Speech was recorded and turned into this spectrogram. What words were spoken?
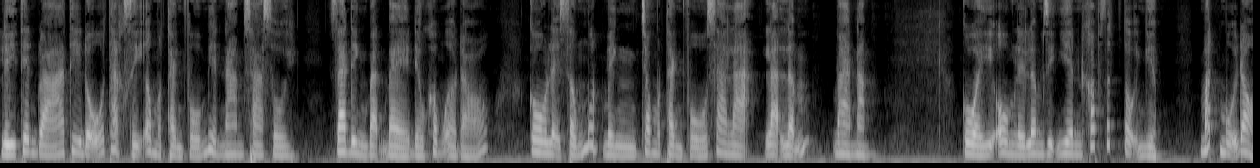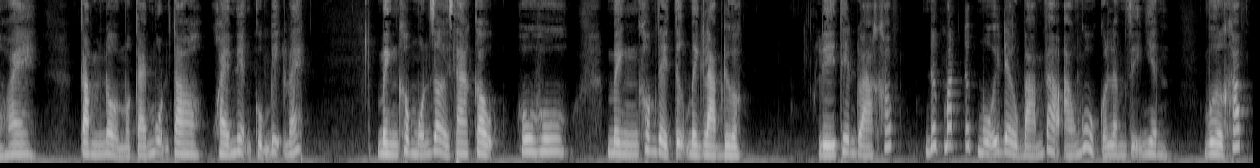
Lý Thiên Đoá thi đỗ thạc sĩ ở một thành phố miền Nam xa xôi. Gia đình bạn bè đều không ở đó. Cô lại sống một mình trong một thành phố xa lạ, lạ lẫm, 3 năm. Cô ấy ôm lấy Lâm Dị Nhiên khóc rất tội nghiệp, mắt mũi đỏ hoe, cầm nổi một cái mụn to, khóe miệng cũng bị loét. Mình không muốn rời xa cậu, hu hu, mình không thể tự mình làm được. Lý Thiên Đoá khóc, nước mắt nước mũi đều bám vào áo ngủ của Lâm Dĩ Nhiên. Vừa khóc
